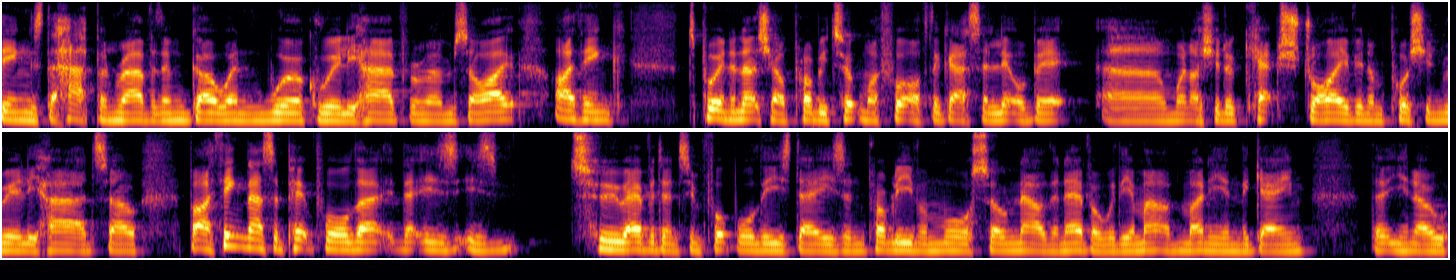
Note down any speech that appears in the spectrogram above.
things to happen rather than go and work really hard for them. So I, I think, to put in a nutshell, probably took my foot off the gas a little bit um, when I should have kept striving and pushing really hard. So, but I think that's a pitfall that that is is too evident in football these days, and probably even more so now than ever with the amount of money in the game. That you know,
